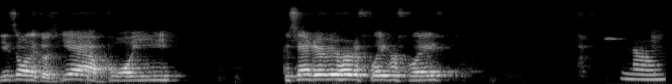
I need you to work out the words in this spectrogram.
He's the one that goes, yeah, boy. Cassandra, have you heard of Flavor Flav? No.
